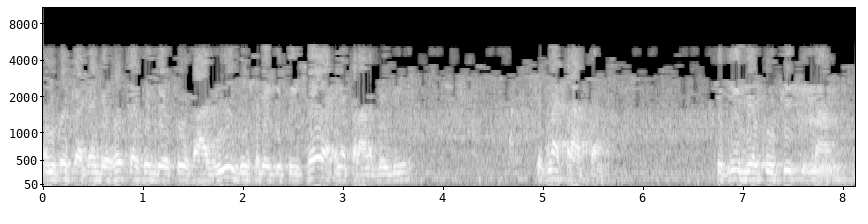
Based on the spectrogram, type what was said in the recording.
उनको कहते हैं, देखो, कैसे बेवकूफ़ आदमी दूसरे के पीछे अपने प्राण दे दिए। कितना खराब काम कितनी बेवकूफ़ी की काम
